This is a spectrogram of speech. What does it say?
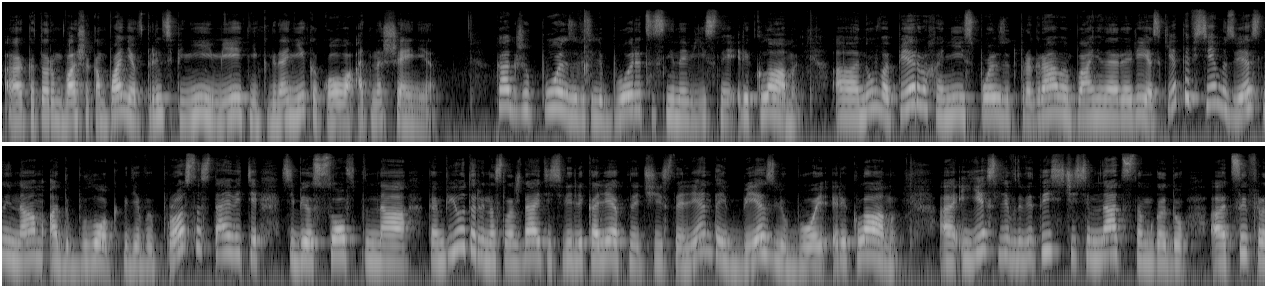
э, к которым ваша компания, в принципе, не имеет никогда никакого отношения. Как же пользователи борются с ненавистной рекламой? А, ну, во-первых, они используют программы баннерорезки. Это всем известный нам AdBlock, где вы просто ставите себе софт на компьютер и наслаждаетесь великолепной чистой лентой без любой рекламы. А, и если в 2017 году а, цифра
